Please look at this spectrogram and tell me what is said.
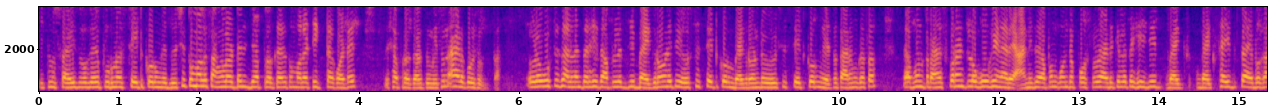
इथून साईज वगैरे पूर्ण सेट करून घ्यायचं. जशी तुम्हाला चांगलं वाटेल ज्या प्रकारे तुम्हाला ठीकठाक वाटेल तशा प्रकारे तुम्ही इथून ॲड करू शकता. एवढ्या गोष्टी झाल्यानंतर हे आपलं जे बॅकग्राऊंड आहे ते व्यवस्थित सेट करून बॅकग्राऊंड व्यवस्थित सेट करून घ्यायचं. कारण कसं तर आपण ट्रान्सपरंट लोगो घेणार आहे. आणि जर आपण कोणत्या पोस्टवर ऍड केलं तर हे जे बॅक बॅक साईडचं आहे बघा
